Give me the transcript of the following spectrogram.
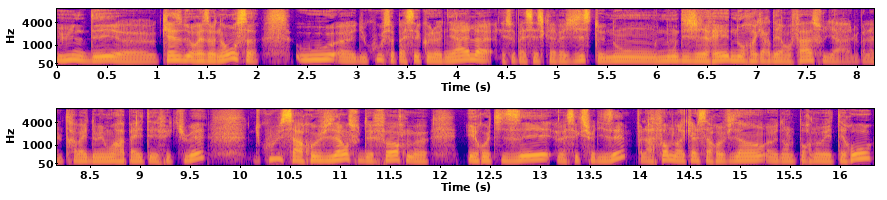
une des euh, caisses de résonance où euh, du coup ce passé colonial et ce passé esclavagiste non, digéré, non regardé en face, où y a, le travail de mémoire n'a pas été effectué. Du coup, ça revient sous des formes érotisées euh, sexualisé. La forme dans laquelle ça revient dans le porno hétéro,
